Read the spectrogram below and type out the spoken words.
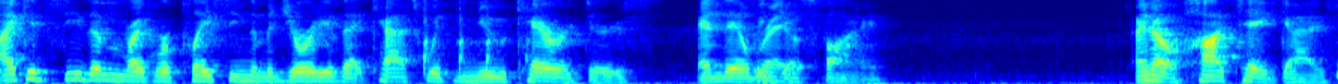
i could see them like replacing the majority of that cast with new characters and they'll be Right. just fine i know hot take guys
